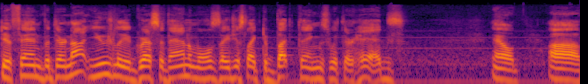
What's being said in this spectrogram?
defend, but they're not usually aggressive animals. They just like to butt things with their heads. You know, uh,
